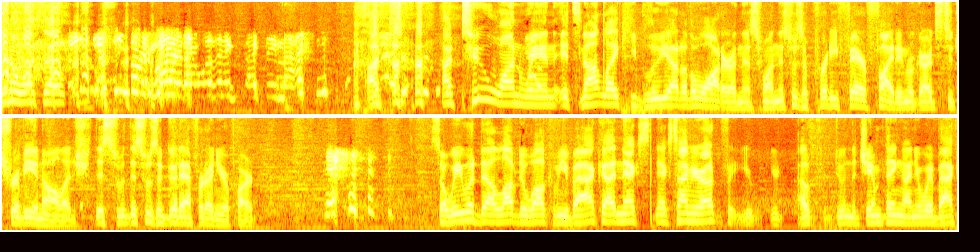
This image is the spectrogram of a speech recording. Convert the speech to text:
You know what though? Working hard. I wasn't expecting that. A, t- a two-one win. It's not like he blew you out of the water on this one. This was a pretty fair fight in regards to trivia knowledge. This w- this was a good effort on your part. So we would uh, love to welcome you back uh, next next time you're out for you're, you're out for doing the gym thing on your way back.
